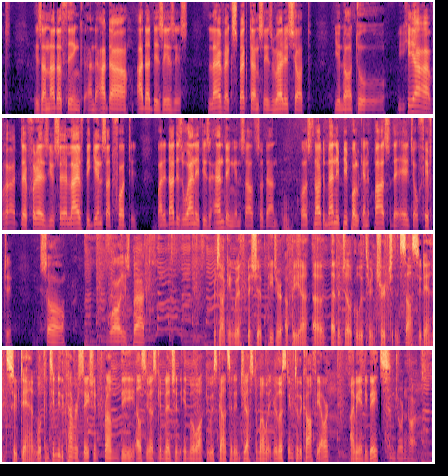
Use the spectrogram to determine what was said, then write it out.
is another thing, and other other diseases. Life expectancy is very short. You know, to here I've heard the phrase you say life begins at 40. But that is when it is ending in South Sudan, hmm. because not many people can pass the age of 50. So, war is bad. We're talking with Bishop Peter Abia of Evangelical Lutheran Church in South Sudan, Sudan. We'll continue the conversation from the LCMS convention in Milwaukee, Wisconsin in just a moment. You're listening to the Coffee Hour. I'm Andy Bates. I'm Jordan Harms.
